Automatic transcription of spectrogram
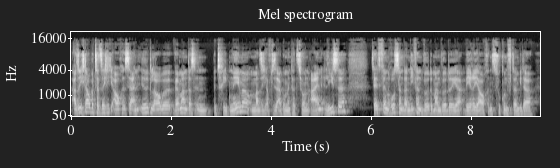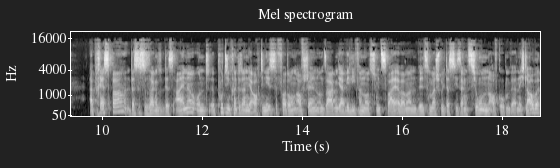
Also ich glaube tatsächlich auch, ist ja ein Irrglaube, wenn man das in Betrieb nehme und man sich auf diese Argumentation einließe, selbst wenn Russland dann liefern würde, man würde ja, wäre ja auch in Zukunft dann wieder erpressbar. Das ist sozusagen das eine. Und äh, Putin könnte dann ja auch die nächste Forderung aufstellen und sagen, ja, wir liefern Nord Stream 2, aber man will zum Beispiel, dass die Sanktionen aufgehoben werden. Ich glaube,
